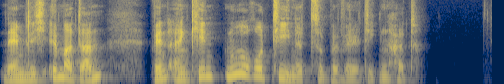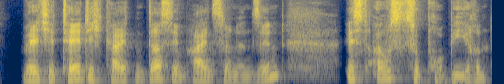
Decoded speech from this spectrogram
nämlich immer dann, wenn ein Kind nur Routine zu bewältigen hat. Welche Tätigkeiten das im Einzelnen sind, ist auszuprobieren,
